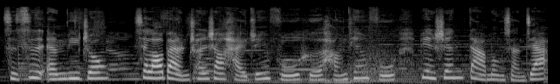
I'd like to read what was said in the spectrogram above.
此次 MV 中，谢老板穿上海军服和航天服，变身大梦想家。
